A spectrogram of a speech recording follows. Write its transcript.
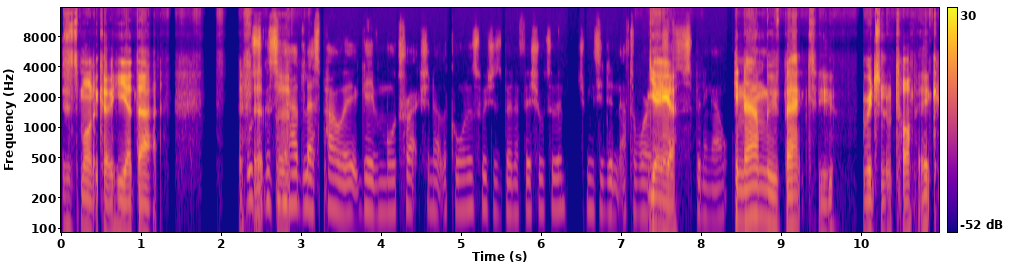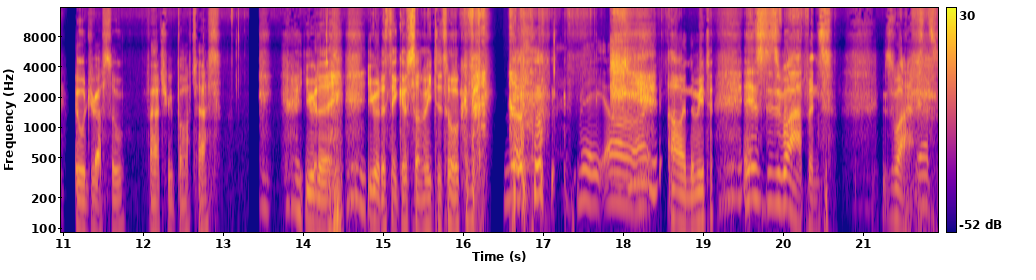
it's Monaco. He had that. Also, because he had less power, it gave him more traction at the corners, which is beneficial to him. Which means he didn't have to worry Yeah, about yeah. spinning out. Can now move back to original topic: George Russell, Valtteri Bottas. You gotta, you gotta think of something to talk about. Me, me, oh, in the meantime, this, this is what happens. This is what happens.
